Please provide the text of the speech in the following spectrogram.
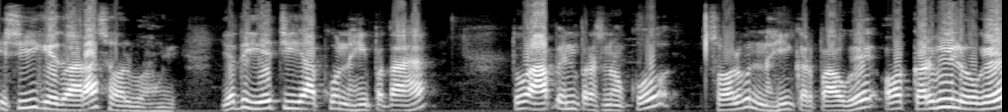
इसी के द्वारा सॉल्व होंगे। यदि ये चीज़ आपको नहीं पता है तो आप इन प्रश्नों को सॉल्व नहीं कर पाओगे और कर भी लोगे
